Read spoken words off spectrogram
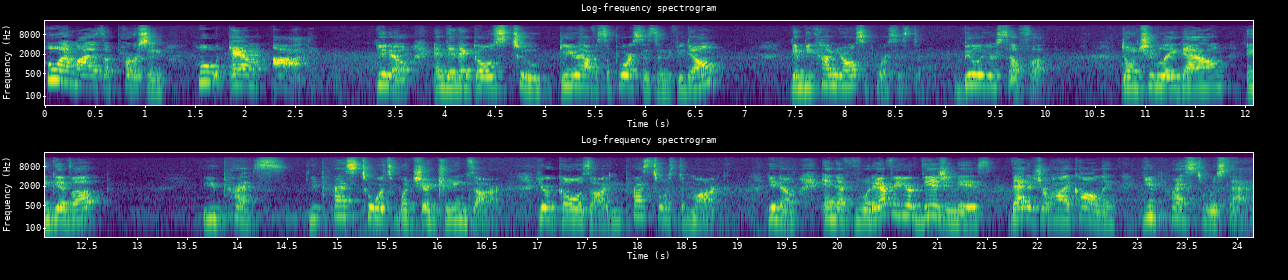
Who am I as a person? Who am I? You know, and then it goes to do you have a support system? If you don't, then become your own support system. Build yourself up. Don't you lay down and give up you press. You press towards what your dreams are, your goals are. You press towards the mark, you know. And if whatever your vision is, that is your high calling, you press towards that.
